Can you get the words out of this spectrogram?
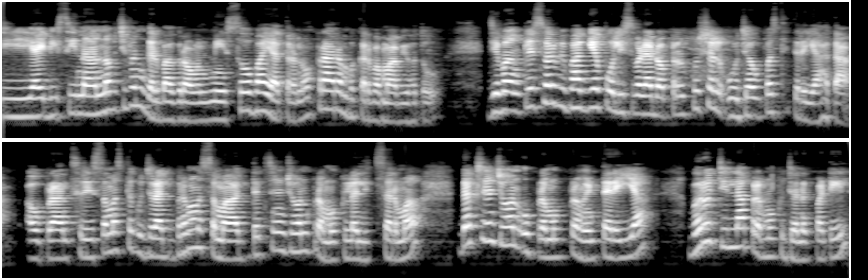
જીઆઈડીસીના નવજીવન ગરબા ગ્રાઉન્ડની શોભાયાત્રાનો પ્રારંભ કરવામાં આવ્યો હતો, જેમાં અંકલેશ્વર વિભાગીય પોલીસ વડા ડોક્ટર કુશલ ઓઝા ઉપસ્થિત રહ્યા હતા. આ ઉપરાંત શ્રી સમસ્ત ગુજરાત બ્રહ્મ સમાજ, દક્ષિણ ઝોન પ્રમુખ લલિત શર્મા, દક્ષિણ ઝોન ઉપપ્રમુખ પ્રવીણ તરૈયા, ભરૂચ જિલ્લા પ્રમુખ જનક પટેલ,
